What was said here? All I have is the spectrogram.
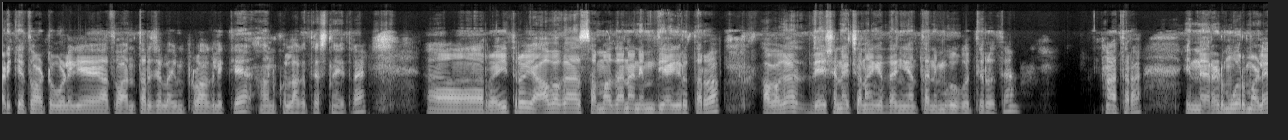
ಅಡಿಕೆ ತೋಟಗಳಿಗೆ ಅಥವಾ ಅಂತರ್ಜಲ ಇಂಪ್ರೂವ್ ಆಗಲಿಕ್ಕೆ ಅನುಕೂಲ ಆಗುತ್ತೆ ಸ್ನೇಹಿತರೆ. ರೈತರು ಯಾವಾಗ ಸಮಾಧಾನ ನೆಮ್ಮದಿಯಾಗಿರ್ತಾರೋ ಆವಾಗ ದೇಶನೇ ಚೆನ್ನಾಗಿದ್ದಂಗೆ ಅಂತ ನಿಮಗೂ ಗೊತ್ತಿರುತ್ತೆ. ಆ ಥರ. ಇನ್ನು ಎರಡು ಮೂರು ಮಳೆ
